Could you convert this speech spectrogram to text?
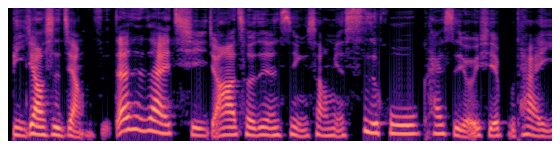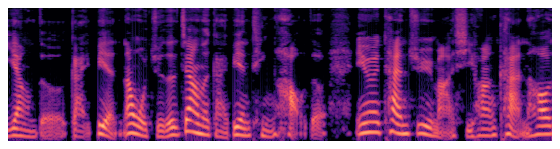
比较是这样子。但是在骑脚踏车这件事情上面，似乎开始有一些不太一样的改变。那我觉得这样的改变挺好的，因为看剧嘛，喜欢看，然后。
